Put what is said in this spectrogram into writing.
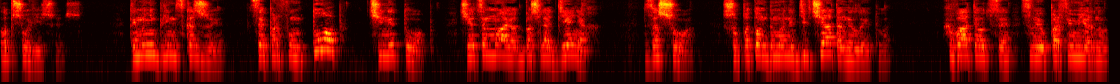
лапшу вішаєш? Ти мені, блін, скажи, це парфум топ чи не топ? Чи я це маю отбашлять денег? За що? Щоб потім до мене дівчата не липли? Хвати оце свою парфюмерну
